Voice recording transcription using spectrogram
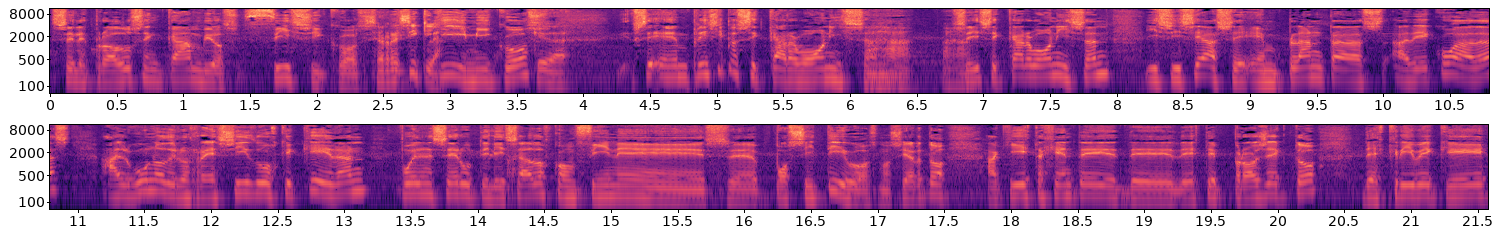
se les producen cambios físicos, Se recicla. y químicos. Queda- Se- en principio se carbonizan. Ajá, ajá. ¿sí? Se carbonizan y si se hace en plantas adecuadas, algunos de los residuos que quedan pueden ser utilizados con fines eh, positivos, ¿no es cierto? Aquí esta gente de, de este proyecto describe que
